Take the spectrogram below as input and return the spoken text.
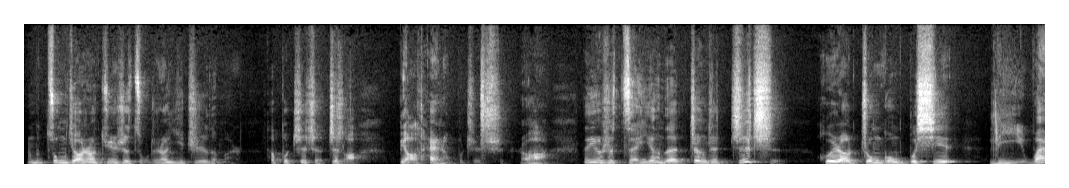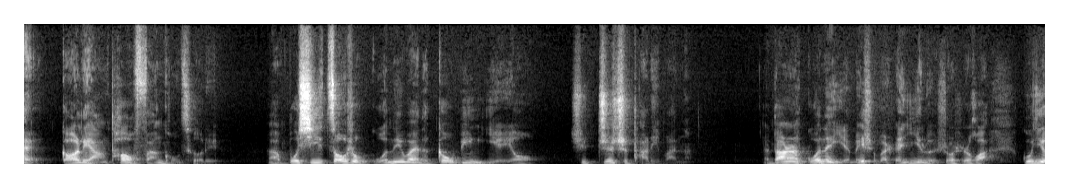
那么宗教上、军事组织上一致的嘛？他不支持，至少表态上不支持，是吧？那又是怎样的政治支持会让中共不惜里外搞两套反恐策略啊？不惜遭受国内外的诟病，也要去支持塔利班呢？当然，国内也没什么人议论。说实话，估计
